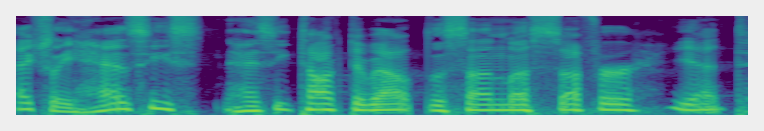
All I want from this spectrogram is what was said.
actually has he has he talked about the son must suffer yet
